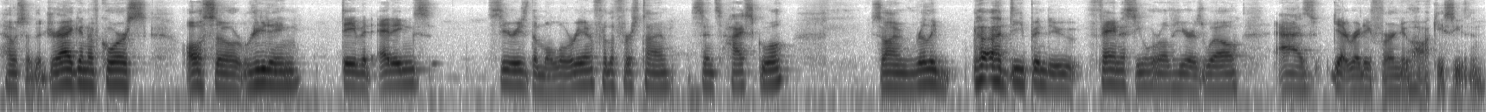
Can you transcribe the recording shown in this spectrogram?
House of the Dragon, of course. Also reading David Eddings' series, The Malloreon, for the first time since high school. So I'm really deep into fantasy world here as well as get ready for a new hockey season.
